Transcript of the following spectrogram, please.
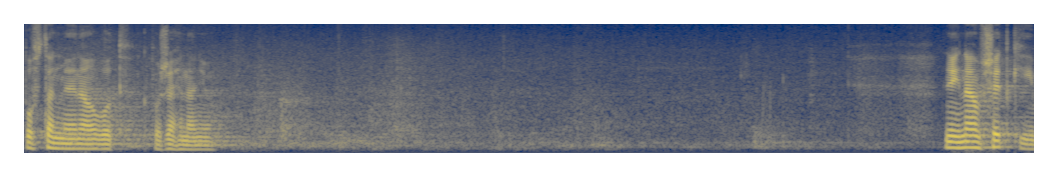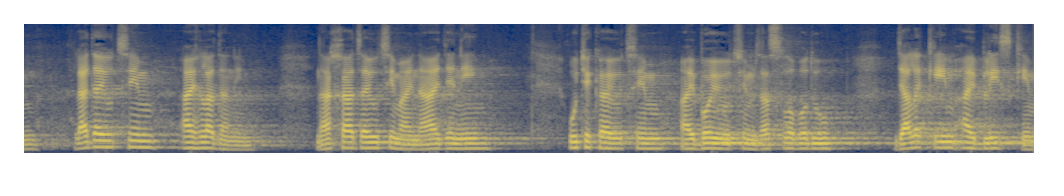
Povstaňme na úvod k požehnaniu. Nech nám všetkým, hľadajúcim aj hľadaným, nachádzajúcim aj nájdeným, utekajúcim aj bojujúcim za slobodu, ďalekým aj blízkym,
